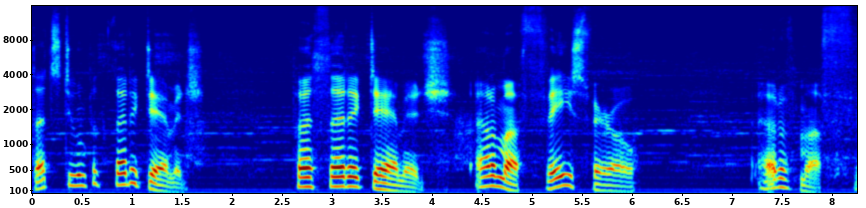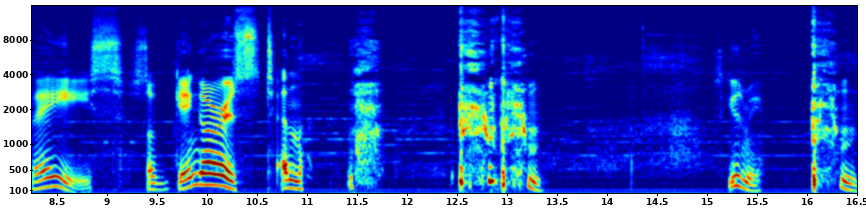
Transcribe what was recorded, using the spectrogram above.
That's doing pathetic damage. Pathetic damage. Out of my face, Pharaoh. Out of my face. So Gengar is 10... Excuse me.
